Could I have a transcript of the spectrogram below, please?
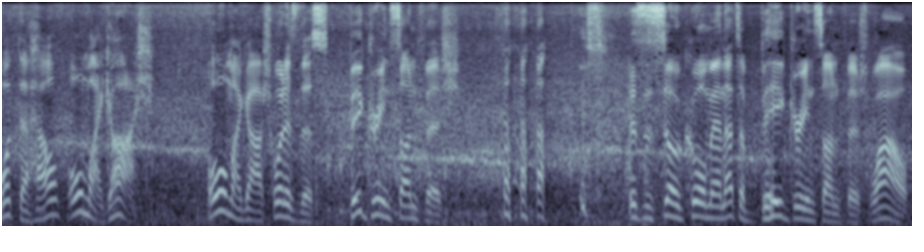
What the hell? Oh my gosh. Oh my gosh, what is this? Big green sunfish. this is so cool, man. That's a big green sunfish. Wow.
